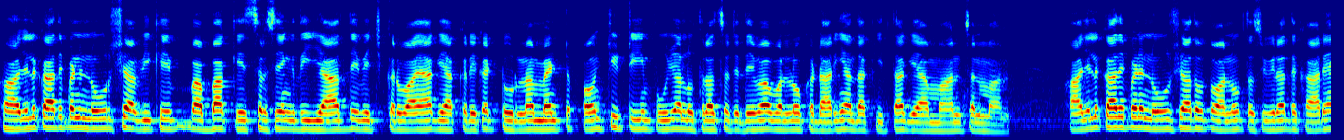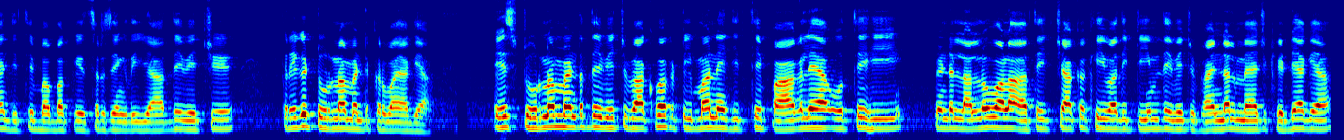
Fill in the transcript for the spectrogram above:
ਫਾਜ਼ਿਲਕਾ ਦੇ ਪਿੰਡ ਨੂਰਸ਼ਾਹ ਵਿਖੇ ਬਾਬਾ ਕੇਸਰ ਸਿੰਘ ਦੀ ਯਾਦ ਦੇ ਵਿੱਚ ਕਰਵਾਇਆ ਗਿਆ ਕ੍ਰਿਕਟ ਟੂਰਨਾਮੈਂਟ, ਪਹੁੰਚੀ ਟੀਮ ਪੂਜਾ ਲੁਥਰਾ ਸਚਦੇਵਾ ਵੱਲੋਂ ਖਿਡਾਰੀਆਂ ਦਾ ਕੀਤਾ ਗਿਆ ਮਾਨ ਸਨਮਾਨ। ਫਾਜ਼ਿਲਕਾ ਦੇ ਪਿੰਡ ਨੂਰਸ਼ਾਹ ਤੋਂ ਤੁਹਾਨੂੰ ਤਸਵੀਰਾਂ ਦਿਖਾ ਰਹੇ ਹਾਂ, ਜਿੱਥੇ ਬਾਬਾ ਕੇਸਰ ਸਿੰਘ ਦੀ ਯਾਦ ਦੇ ਵਿੱਚ ਕ੍ਰਿਕਟ ਟੂਰਨਾਮੈਂਟ ਕਰਵਾਇਆ ਗਿਆ। ਇਸ ਟੂਰਨਾਮੈਂਟ ਦੇ ਵਿੱਚ ਵੱਖ-ਵੱਖ ਟੀਮਾਂ ਨੇ ਜਿੱਥੇ ਭਾਗ ਲਿਆ, ਉੱਥੇ ਹੀ ਪਿੰਡ ਲਾਲੋਵਾਲਾ ਅਤੇ ਚੱਕ ਖੀਵਾ ਦੀ ਟੀਮ ਦੇ ਵਿੱਚ ਫਾਈਨਲ ਮੈਚ ਖੇਡਿਆ ਗਿਆ,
